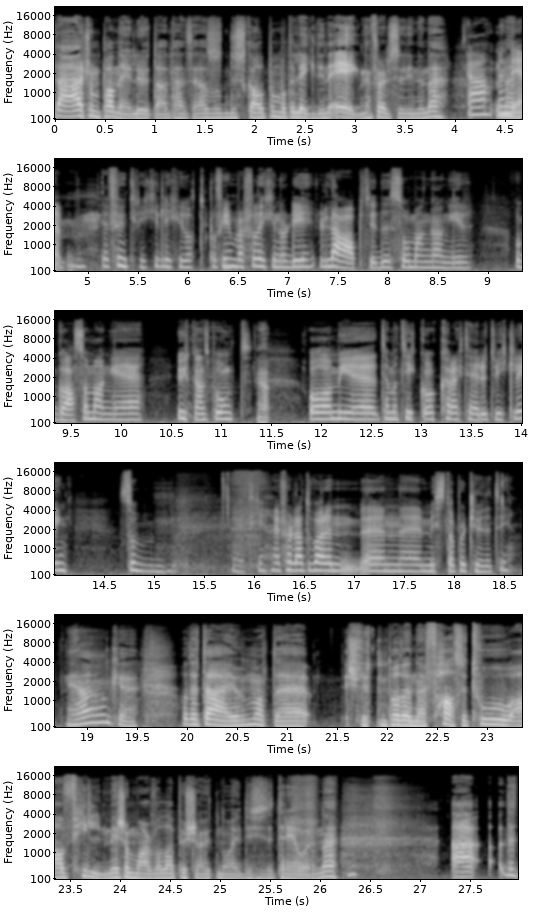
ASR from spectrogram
det er som panelet ute av en tegneserie. Altså, du skal på en måte legge dine egne følelser inn i det. Ja, men, Men- det, det funker ikke like godt på film. I hvert fall ikke når de la opp til det så mange ganger og ga så mange utgangspunkt Ja. og mye tematikk og karakterutvikling. Så Jeg vet ikke. Jeg føler at det var en, en missed opportunity. Ja, ok. Og dette er jo på en måte slutten på denne fase to av filmer som Marvel har pusha ut nå i de siste tre årene. Det,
